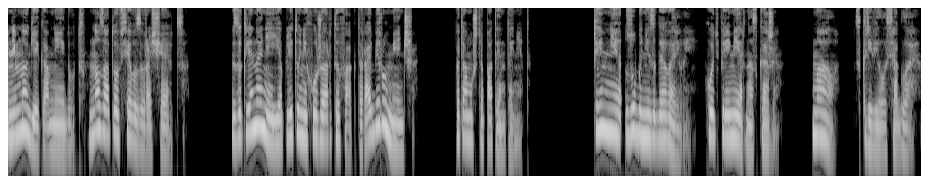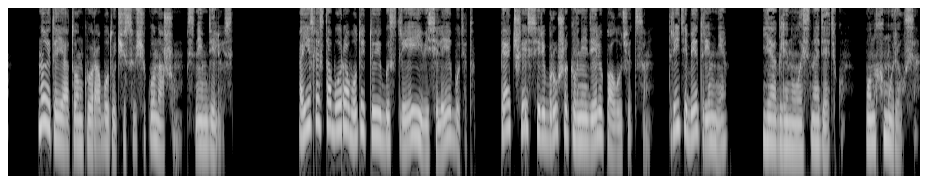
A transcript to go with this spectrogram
Немногие ко мне идут, но зато все возвращаются. Заклинания я плету не хуже артефактора, а беру меньше, потому что патента нет. Ты мне зубы не заговаривай, хоть примерно скажи. Мало, — скривилась Аглая. Но это я тонкую работу часовщику нашу, с ним делюсь. А если с тобой работать, то и быстрее, и веселее будет. Пять-шесть серебрушек в неделю получится. Три тебе, три мне». Я оглянулась на дядьку. Он хмурился.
